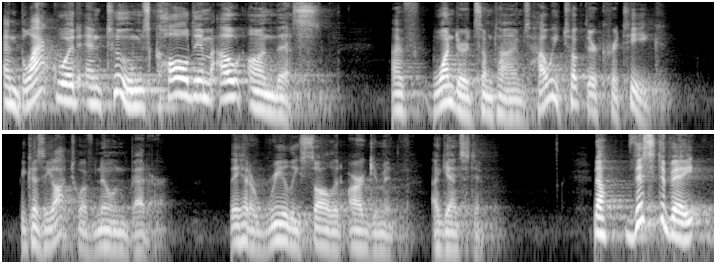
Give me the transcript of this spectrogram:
and Blackwood and Tombes called him out on this. I've wondered sometimes how he took their critique because he ought to have known better. They had a really solid argument against him. Now, this debate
